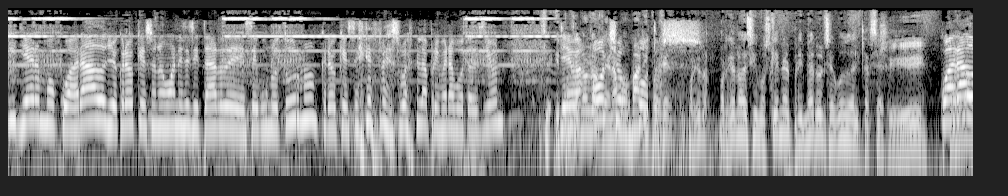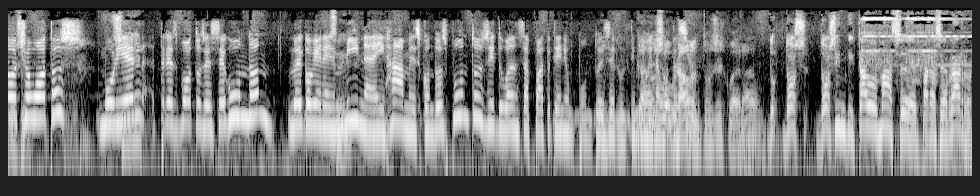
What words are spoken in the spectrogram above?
Guillermo Cuadrado, yo creo que eso no va a necesitar de segundo turno. Creo que se resuelve la primera votación. Sí, ¿y por qué Lleva no ocho votos. por qué no, por qué no decimos quién el primero, el segundo y el tercero? Sí. Cuadrado, ocho votos. Muriel, tres votos de segundo. Luego vienen Sí. Mina y James con dos puntos. Y Dubán Zapata tiene un punto. Es el último de la sobrado votación. entonces cuadrado. Do- dos, dos invitados más eh, para cerrar.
